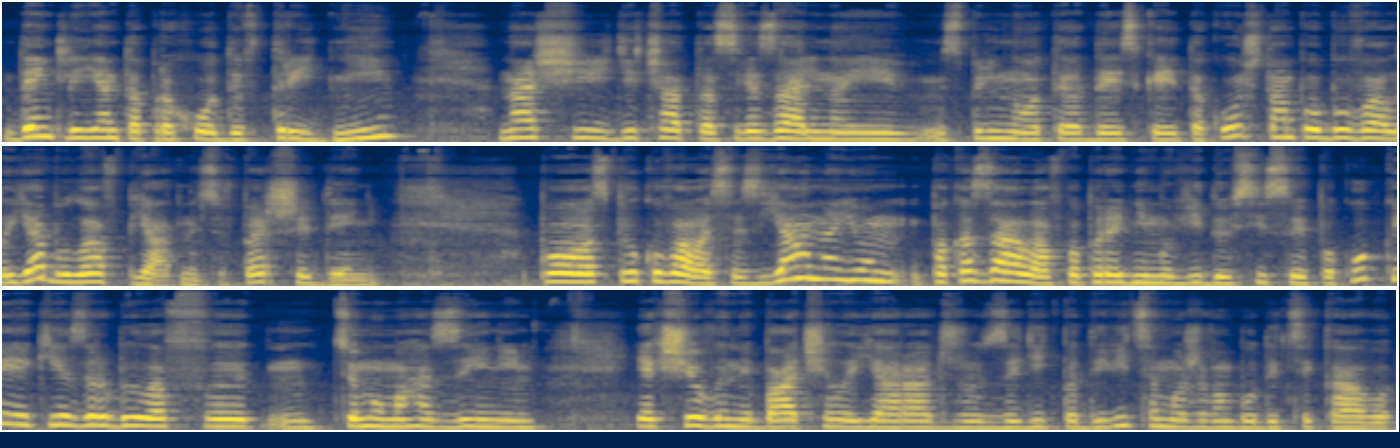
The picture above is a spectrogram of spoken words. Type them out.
День клієнта проходив три дні. Наші дівчата з в'язальної спільноти одеської також там побували. Я була в п'ятницю, в перший день. Поспілкувалася з Яною, показала в попередньому відео всі свої покупки, які я зробила в цьому магазині. Якщо ви не бачили, я раджу, зайдіть, подивіться, може вам буде цікаво.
